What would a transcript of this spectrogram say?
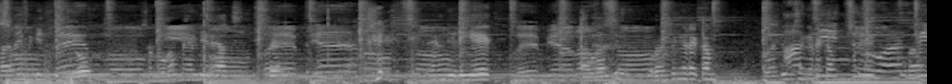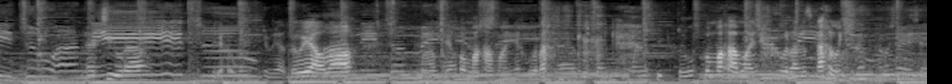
mana bikin video sama orang pengen direaksi pengen pengen di react orang tuh orang tuh ngerekam orang tuh bisa ngerekam orang. Reaksi orang. Ya mungkin ya. Aduh, ya Allah. Maaf ya pemahamannya kurang. TikTok. Pemahamannya kurang sekali. Harusnya ya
